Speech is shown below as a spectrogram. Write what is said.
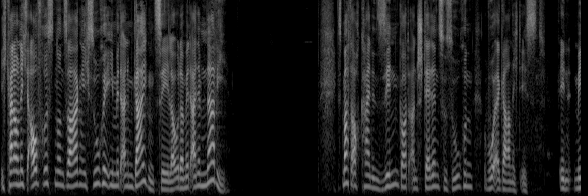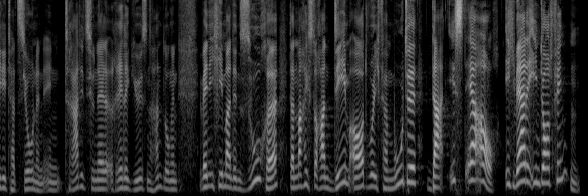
Ich kann auch nicht aufrüsten und sagen, ich suche ihn mit einem Geigenzähler oder mit einem Navi. Es macht auch keinen Sinn, Gott an Stellen zu suchen, wo er gar nicht ist. In Meditationen, in traditionell religiösen Handlungen. Wenn ich jemanden suche, dann mache ich es doch an dem Ort, wo ich vermute, da ist er auch. Ich werde ihn dort finden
